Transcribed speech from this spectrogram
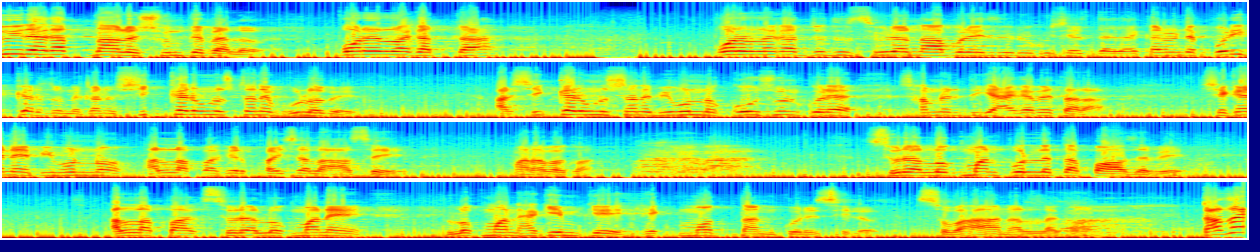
দুই রাগাত না হলে শুনতে পেল। পরের রাগাতটা, পরের রাগাত যদি সুরা না পড়ে যে রুকু শেষ দেয়। কারণ এটা পরীক্ষার জন্য, কারণ শিক্ষার অনুষ্ঠানে ভুল হবে। আর শিক্ষার অনুষ্ঠানে বিভিন্ন কৌশল করে সামনের দিকে আগাবে তারা। সেখানে বিভিন্ন আল্লাহ পাকের ফয়সালা আছে। মারাবাগন সুরা লোকমান পড়লে তা পাওয়া যাবে। আল্লাহ পাক সুরা লোকমানে লোকমান হাকিমকে হেকমত দান করেছিল। সোহান আল্লাহ গন কাজে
